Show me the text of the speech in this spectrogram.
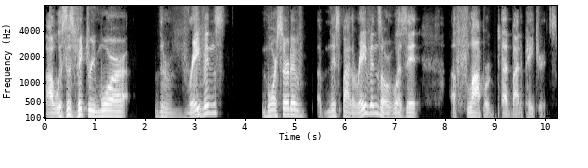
Uh, was this victory more the Ravens, more assertiveness by the Ravens, or was it a flop or dud by the Patriots?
